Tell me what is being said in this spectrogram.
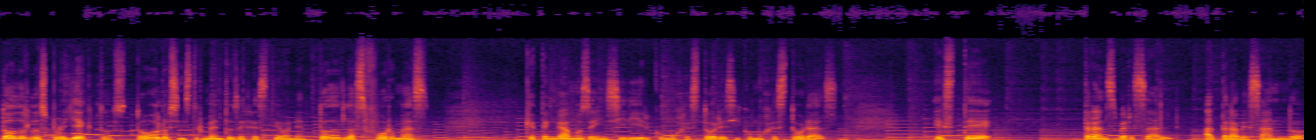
todos los proyectos, todos los instrumentos de gestión, en todas las formas que tengamos de incidir como gestores y como gestoras, esté transversal, atravesando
